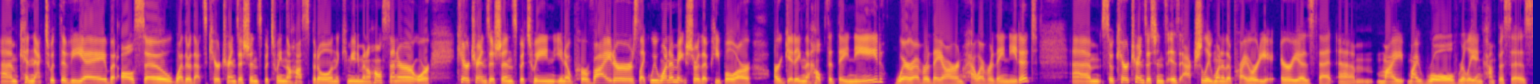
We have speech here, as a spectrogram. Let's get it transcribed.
um, connect with the VA, but also whether that's care transitions between the hospital and the community mental health center or care transitions between, you know, providers. Like, we want to make sure that people are, are getting the help that they need wherever they are and however they need it. Um, so care transitions is actually one of the priority areas that um, my my role really encompasses.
